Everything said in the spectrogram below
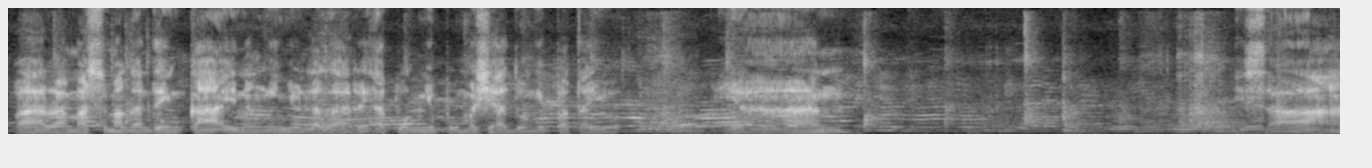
para mas maganda yung kain ng inyong lagari at huwag niyo po masyadong ipatayo. Yan. Isa.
